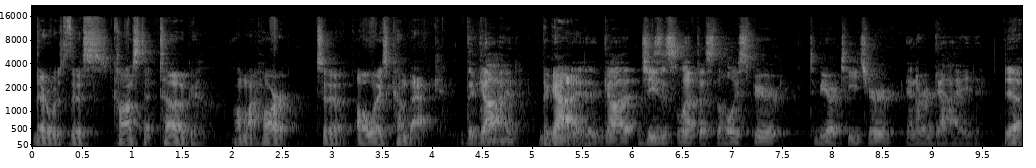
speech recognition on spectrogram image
there was this constant tug on my heart to always come back The guide. the guide God, Jesus left us the Holy Spirit to be our teacher and our guide. yeah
